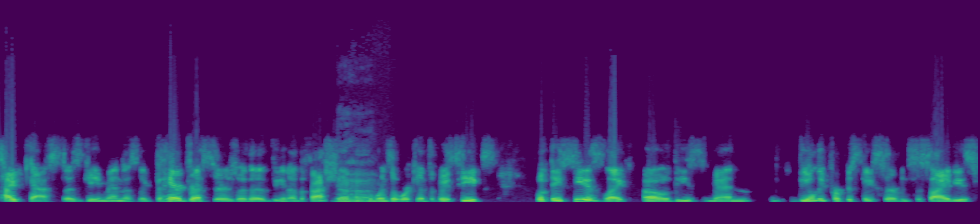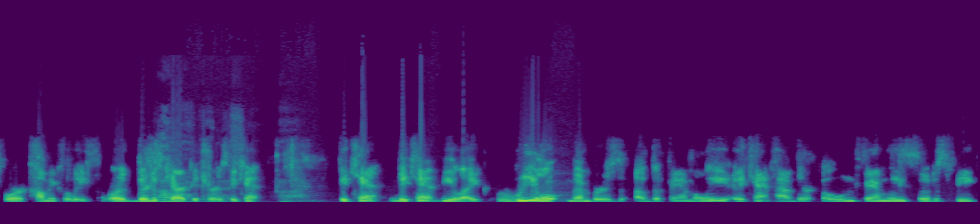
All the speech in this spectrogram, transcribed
typecast as gay men as like the hairdressers or the you know the fashion uh-huh. the ones that work at the boutiques what they see is like oh these men the only purpose they serve in society is for comic relief or they're just oh caricatures. They can't they can't they can't be like real members of the family. They can't have their own families so to speak.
